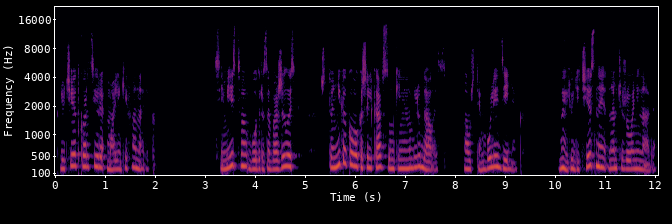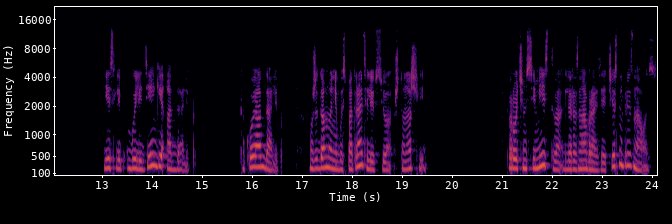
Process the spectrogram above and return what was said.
ключи от квартиры, маленький фонарик. Семейство бодро забожилось, что никакого кошелька в сумке не наблюдалось, а уж тем более денег. Мы люди честные, нам чужого не надо. Если б были деньги, отдали б. Какое отдали б? Уже давно, небось, потратили все, что нашли. Впрочем, семейство для разнообразия честно призналось,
